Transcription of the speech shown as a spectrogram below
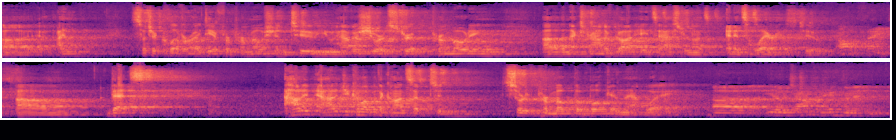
uh, I, such a clever idea for promotion too. You have a short strip promoting uh, the next round of God Hates Astronauts, and it's hilarious too. Oh, thanks. Um, that's how did how did you come up with the concept to sort of promote the book in that way? Uh, you know, Jonathan Hickman,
